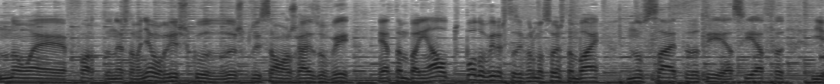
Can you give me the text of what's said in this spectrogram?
não é forte nesta manhã, o risco de exposição aos raios UV é também alto. Pode ouvir estas informações também no site da TSF e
